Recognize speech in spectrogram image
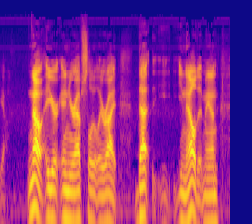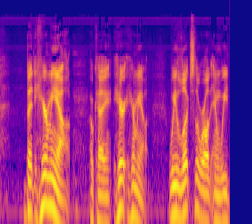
Yeah. No, you're and you're absolutely right. That you nailed it, man. But hear me out, okay? Hear hear me out. We look to the world and we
